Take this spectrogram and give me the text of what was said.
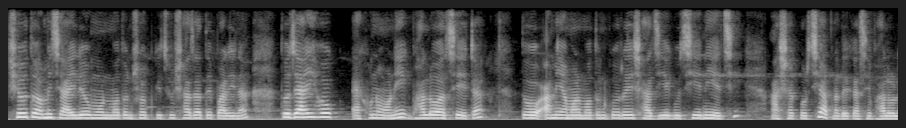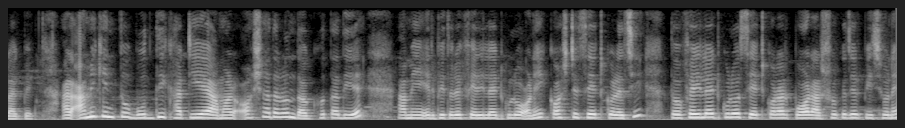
সেহেতু আমি চাইলেও মন মতন সব কিছু সাজাতে পারি না। তো যাই হোক এখনও অনেক ভালো আছে এটা। তো আমি আমার মতন করে সাজিয়ে গুছিয়ে নিয়েছি। আশা করছি আপনাদের কাছে ভালো লাগবে। আর আমি কিন্তু বুদ্ধি খাটিয়ে আমার অসাধারণ দক্ষতা দিয়ে আমি এর ভিতরে ফেরি লাইটগুলো অনেক কষ্টে সেট করেছি। তো ফেরি লাইটগুলো সেট করার পর আর শোকেজের পিছনে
